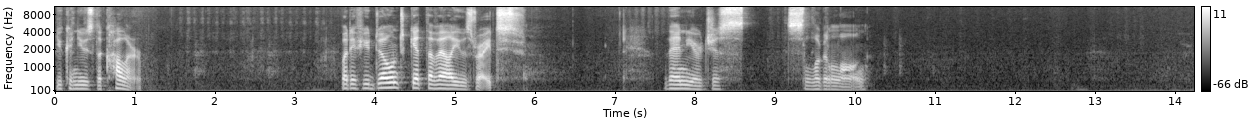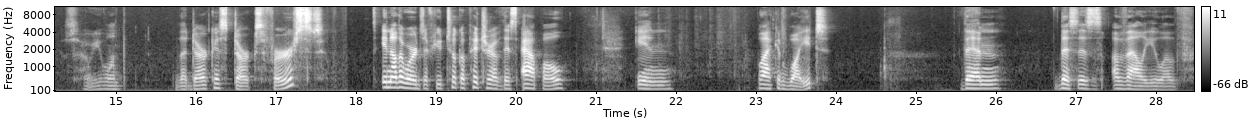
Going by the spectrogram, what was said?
you can use the color. But if you don't get the values right, then you're just slugging along. So you want the darkest darks first. In other words, if you took a picture of this apple in black and white, then this is a value of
